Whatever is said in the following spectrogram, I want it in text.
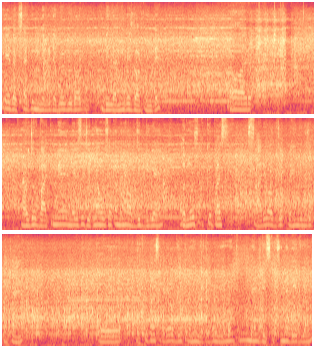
के वेबसाइट पे मिलेंगे W W dot the learning base dot com पर और और जो बाकी मेरे मेरे से जितना हो सका मैंने ऑब्जेक्ट दिया है। ऑलमोस्ट आपके पास सारे ऑब्जेक्ट रहेंगे, मुझे पता है। तो आपके पास सारे ऑब्जेक्ट रहेंगे। अगर नहीं है तो मैं डिस्क्रिप्शन में दे दिया हूँ।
